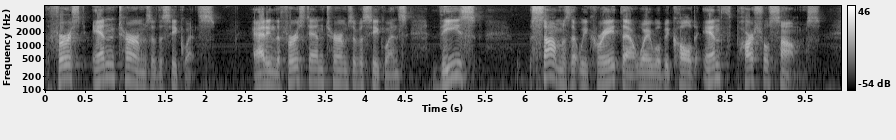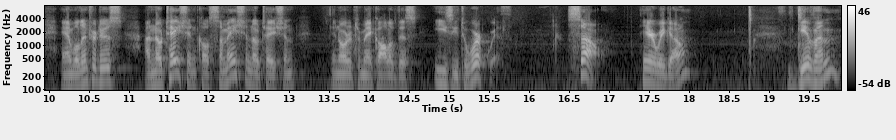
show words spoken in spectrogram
the first n terms of the sequence adding the first n terms of a sequence. These sums that we create that way will be called nth partial sums. And we'll introduce a notation called summation notation in order to make all of this easy to work with. So, here we go. Given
